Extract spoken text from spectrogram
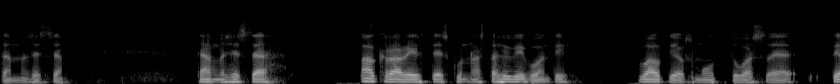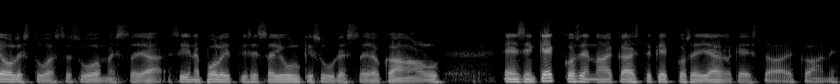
tämmöisessä, tämmöisessä agraariyhteiskunnasta hyvinvointivaltioksi muuttuvassa ja teollistuvassa Suomessa ja siinä poliittisessa julkisuudessa, joka on ollut ensin Kekkosen aikaa ja sitten Kekkosen jälkeistä aikaa, niin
